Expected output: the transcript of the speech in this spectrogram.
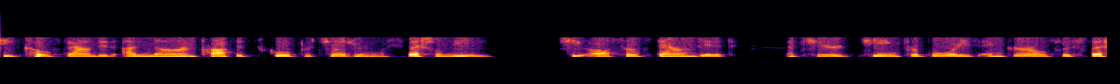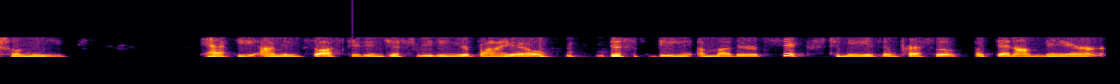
She co founded a nonprofit school for children with special needs. She also founded a cheer team for boys and girls with special needs. Kathy, I'm exhausted in just reading your bio. just being a mother of six to me is impressive, but then I'm there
